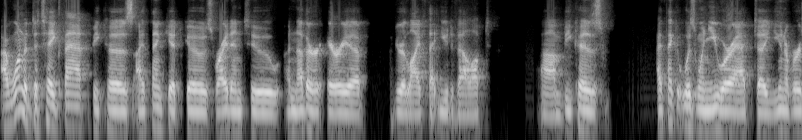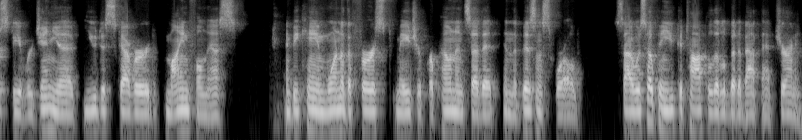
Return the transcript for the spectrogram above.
I wanted to take that because I think it goes right into another area of your life that you developed um, because I think it was when you were at uh, University of Virginia, you discovered mindfulness and became one of the first major proponents of it in the business world. So I was hoping you could talk a little bit about that journey.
